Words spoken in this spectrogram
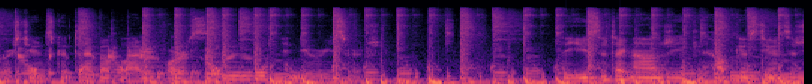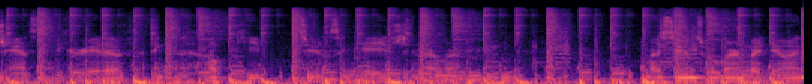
where students could type up lab reports and do research. The use of technology can help give students a chance to be creative and can help keep students engaged in their learning. My students will learn by doing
